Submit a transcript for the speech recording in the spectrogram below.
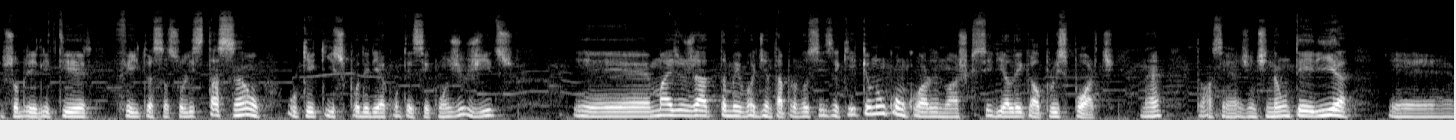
sobre ele ter feito essa solicitação, o que, que isso poderia acontecer com o jiu-jitsu é, mas eu já também vou adiantar para vocês aqui que eu não concordo, não acho que seria legal para o esporte, né? Então assim a gente não teria é,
